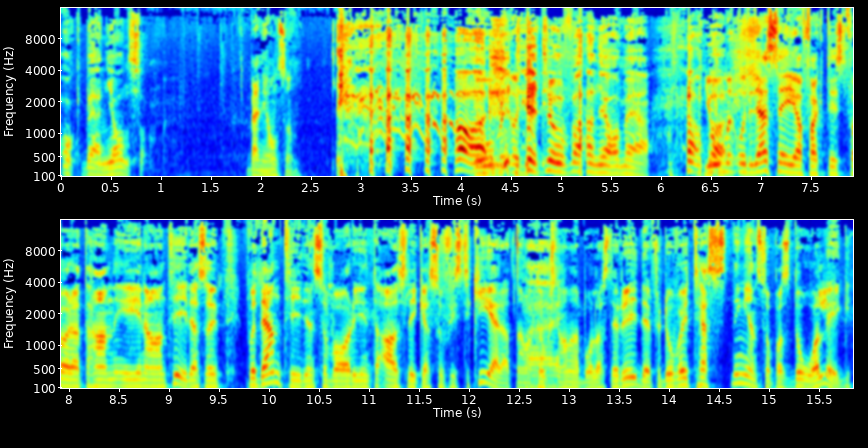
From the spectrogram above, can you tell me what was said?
och Ben Johnson? Ben Johnson. Ja, Jo, men- och det tror fan jag med. Han Jo, bara, men, och det där säger jag faktiskt för att han är i en annan tid. Alltså, på den tiden så var det ju inte alls lika sofistikerat när man Nej. tog sådana anabola steroider. För då var ju testningen så pass dålig.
